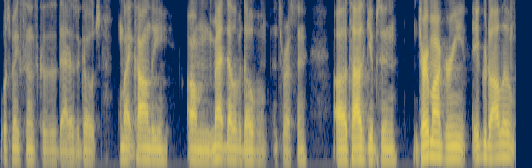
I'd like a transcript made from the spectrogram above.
which makes sense because his dad is a coach. Mike Conley, um, Matt Dellavedova, interesting. Uh, Taj Gibson, Draymond Green, Iguodala,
